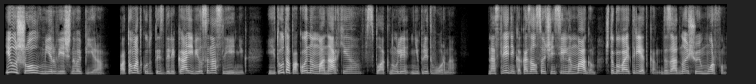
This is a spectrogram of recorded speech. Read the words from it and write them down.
и ушел в мир вечного пира, Потом откуда-то издалека явился наследник, и тут о покойном монархе всплакнули непритворно. Наследник оказался очень сильным магом, что бывает редко, да заодно еще и морфом.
